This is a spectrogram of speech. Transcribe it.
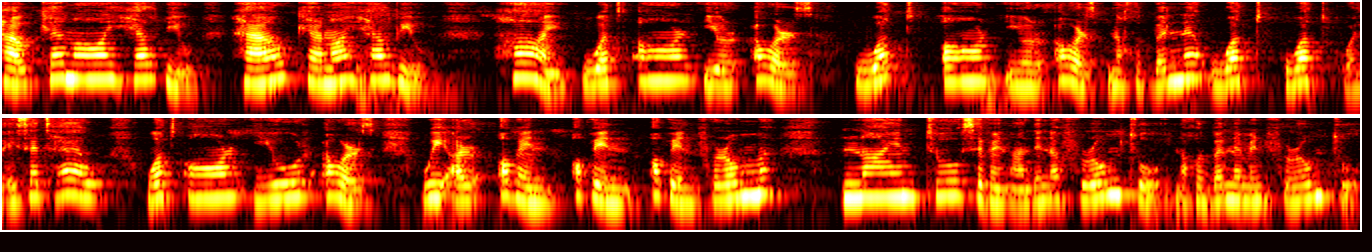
How can I help you? How can I help you? Hi What are your hours? What are your hours ناخد بالنا what what وليست how What are your hours We are open open open from 9 to 7 عندنا from to ناخد بالنا من from to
